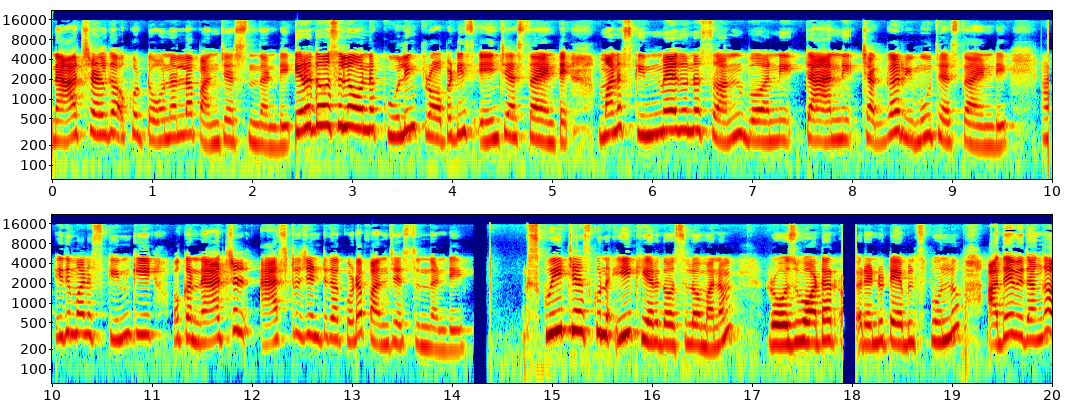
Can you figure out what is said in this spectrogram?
న్యాచురల్గా ఒక టోనర్లా పనిచేస్తుందండి. కీరదోసలో ఉన్న కూలింగ్ ప్రాపర్టీస్ ఏం చేస్తాయంటే మన స్కిన్ మీద ఉన్న సన్ బర్న్ని ట్యాన్ని చక్కగా రిమూవ్ చేస్తాయండి. ఇది మన స్కిన్కి ఒక న్యాచురల్ యాస్ట్రజెంట్గా కూడా పనిచేస్తుందండి. స్క్వీజ్ చేసుకున్న ఈ కీర దోశలో మనం రోజ్ వాటర్ రెండు టేబుల్ స్పూన్లు అదేవిధంగా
